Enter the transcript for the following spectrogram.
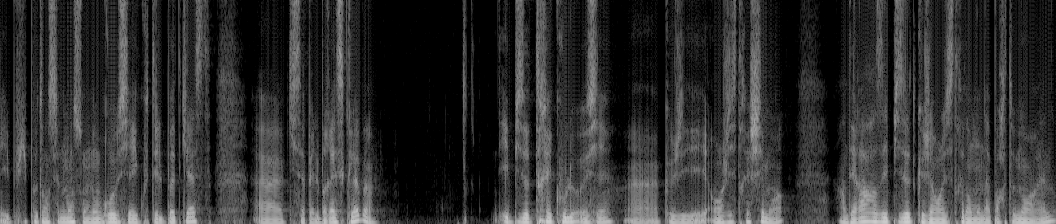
et puis potentiellement sont nombreux aussi à écouter le podcast qui s'appelle Brest Club. Épisode très cool aussi que j'ai enregistré chez moi. Un des rares épisodes que j'ai enregistré dans mon appartement à Rennes.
